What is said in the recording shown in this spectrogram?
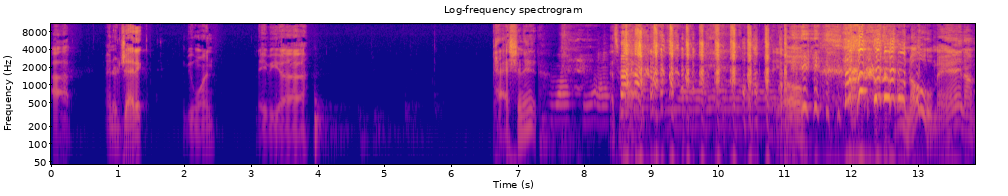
uh, energetic would be one. Maybe, uh, passionate? That's bad. hey, yo. I don't know, man. I'm,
